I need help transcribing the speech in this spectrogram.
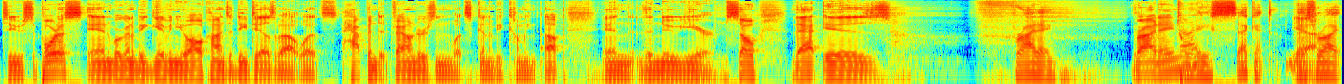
to support us. And we're going to be giving you all kinds of details about what's happened at Founders and what's going to be coming up in the new year. So that is Friday. Friday night? 22nd. Yeah. That's right.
